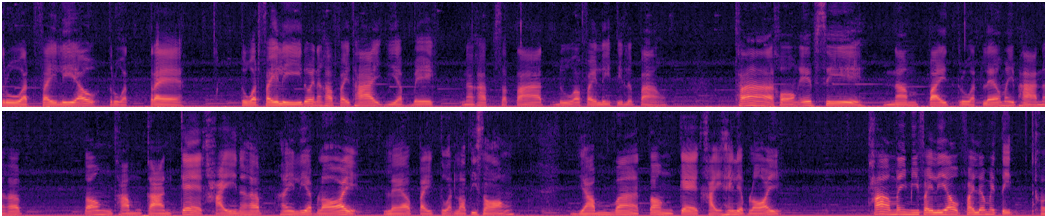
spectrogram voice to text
ตรวจไฟเลี้ยว ตรวจแตร ตรวจไฟหลีด้วยนะครับ ไฟท้ายเหยียบเบรกนะครับสตาร์ทดูว่าไฟหลีติดหรือเปล่า ถ้าของ FC นำไปตรวจแล้วไม่ผ่านนะครับ ต้องทำการแก้ไขนะครับ ให้เรียบร้อย แล้วไปตรวจรอบที่ 2 ย้ำว่าต้องแก้ไขให้เรียบร้อย ถ้าไม่มีไฟเลี้ยว ไฟเลี้ยวไม่ติด เขา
